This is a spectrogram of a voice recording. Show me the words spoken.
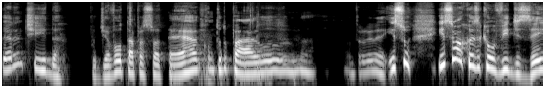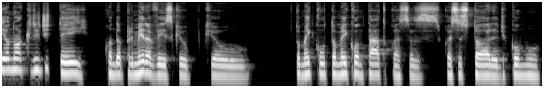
garantida. Podia voltar para sua terra com tudo pago. Isso, isso é uma coisa que eu ouvi dizer e eu não acreditei. Quando a primeira vez que eu, que eu tomei, tomei contato com, essas, com essa história de como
